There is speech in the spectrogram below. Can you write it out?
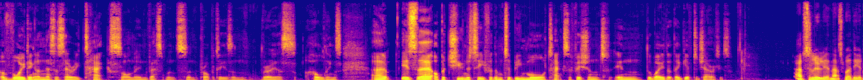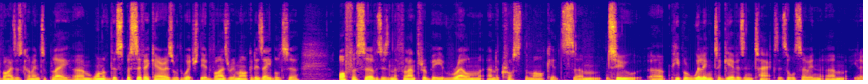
avoiding unnecessary tax on investments and properties and various holdings. Uh, is there opportunity for them to be more tax efficient in the way that they give to charities? Absolutely, and that's where the advisors come into play. Um, one of the specific areas with which the advisory market is able to offer services in the philanthropy realm and across the markets um, to uh, people willing to give is in tax. It's also in um, you know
